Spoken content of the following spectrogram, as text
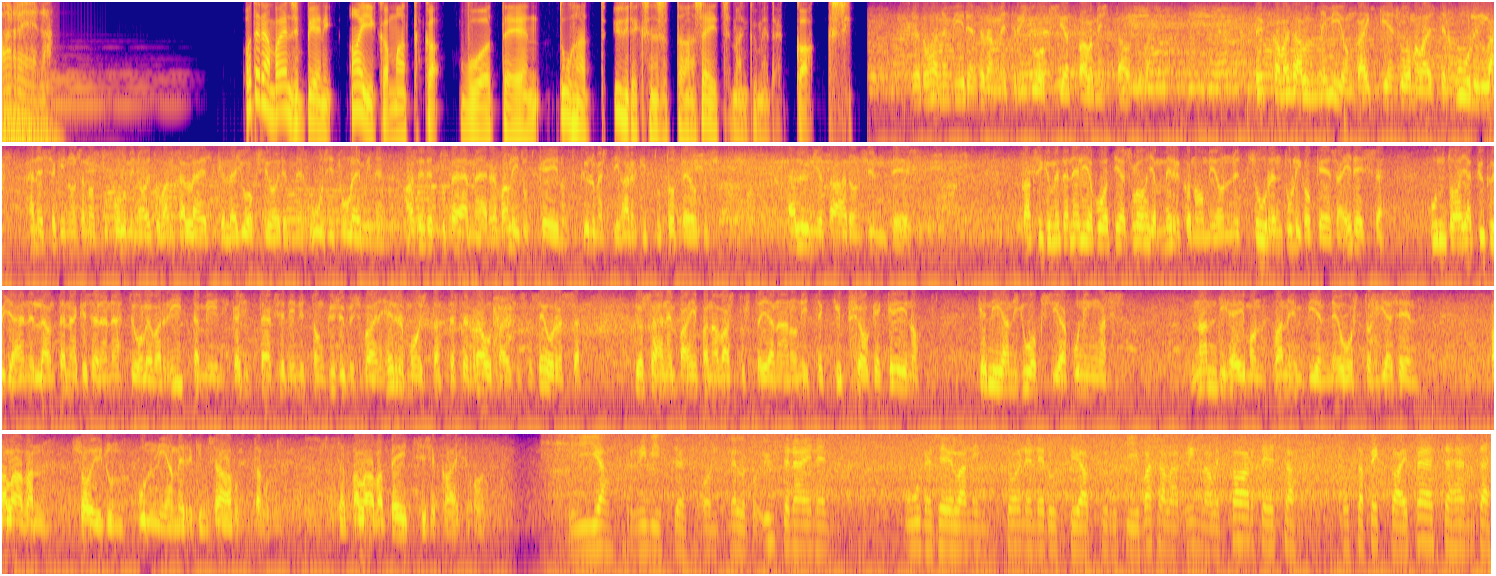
Areena. Otetaanpa ensin pieni aikamatka vuoteen 1972. Ja 1500 metrin juoksijat valmistautuvat. Pekka Vasalon nimi on kaikkien suomalaisten huulilla. Hänessäkin on sanottu kulminoituvan tällä hetkellä juoksijoidemme uusi tuleminen. Asetettu päämäärä, valitut keinot, kylmästi harkittu toteutus, älyn ja tahdon synteesi. 24-vuotias Lohjan merkonomi on nyt suuren tulikokeensa edessä. Kuntoa ja kykyjä hänellä on tänä kesänä nähty olevan riittämiin. Käsittääkseni nyt on kysymys vain hermoista tässä rautaisessa seurassa, jossa hänen pahimpana vastustajanaan on itse Kipchoge Keino, Kenian juoksija kuningas Nandiheimon vanhempien neuvoston jäsen, palavan soidun kunniamerkin saavuttanut. Se palava peitsi se kai on. Ja rivistö on melko yhtenäinen. Uuden-Seelannin toinen edustaja pyrkii Vasalan rinnalle kaarteessa, mutta Pekka ei päästä häntä.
